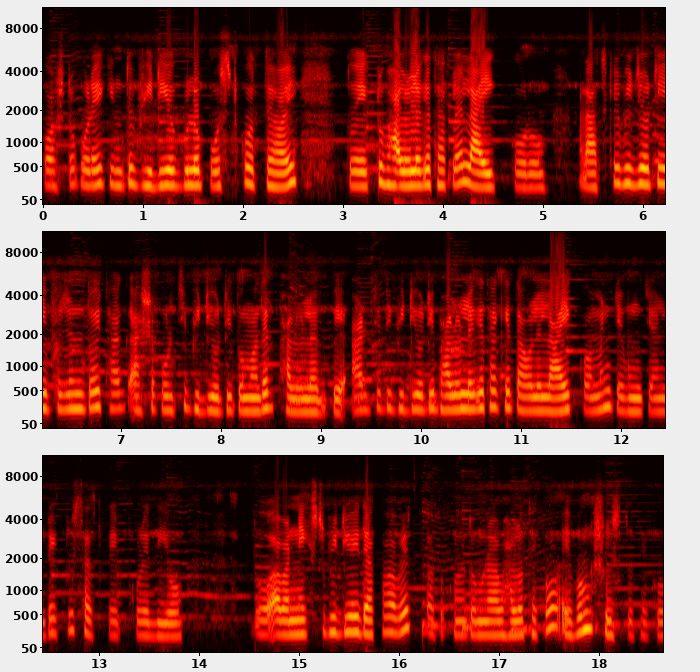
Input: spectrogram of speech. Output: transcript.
কষ্ট করে কিন্তু ভিডিওগুলো পোস্ট করতে হয়। তো একটু ভালো লেগে থাকলে লাইক করো। আর আজকের ভিডিওটি এই পর্যন্তই থাক। আশা করছি ভিডিওটি তোমাদের ভালো লাগবে। আর যদি ভিডিওটি ভালো লেগে থাকে তাহলে লাইক কমেন্ট এবং চ্যানেলটা একটু সাবস্ক্রাইব করে দিও। তো আবার নেক্সট ভিডিওই দেখা হবে। ততক্ষণ তোমরা ভালো থেকো এবং সুস্থ থেকো।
